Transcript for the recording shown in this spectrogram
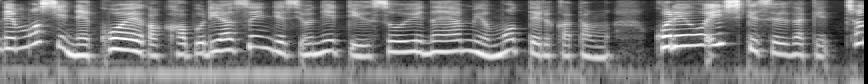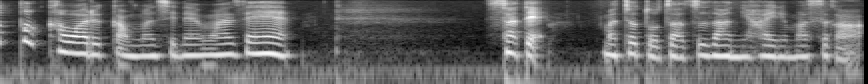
でもしね声がかぶりやすいんですよねっていうそういう悩みを持ってる方もこれを意識するだけちょっと変わるかもしれません。さて、まあ、ちょっと雑談に入りますが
